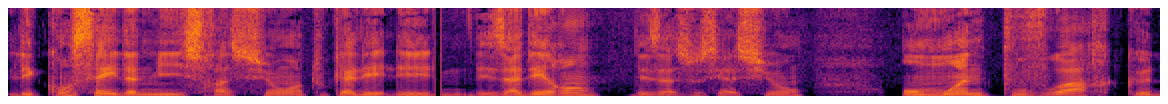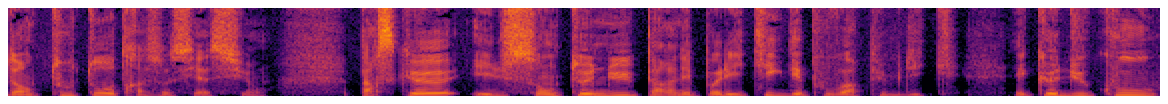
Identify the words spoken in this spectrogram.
les conseils d'administration, en tout cas les, adhérents des associations, ont moins de pouvoir que dans toute autre association, parce qu'ils sont tenus par les politiques des pouvoirs publics, et que du coup,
